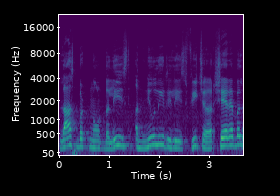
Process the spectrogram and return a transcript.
Last but not the least, a newly released feature, shareable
